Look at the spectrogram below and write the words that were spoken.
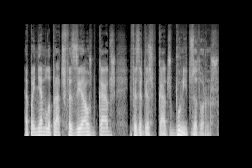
apanhamos-la para desfazer aos bocados e fazer desses bocados bonitos adornos.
